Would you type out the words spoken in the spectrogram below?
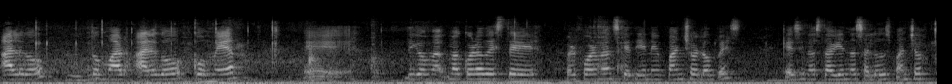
algo, tomar algo, comer. eh, digo, me, me acuerdo de este performance que tiene Pancho López, que si nos está viendo, saludos Pancho,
